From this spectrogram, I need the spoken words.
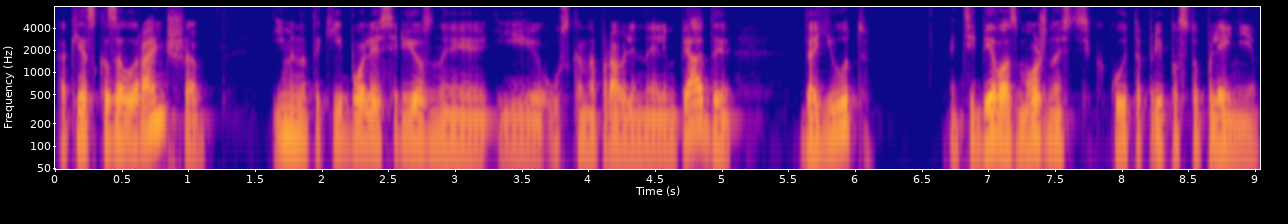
Как я сказал раньше, именно такие более серьезные и узконаправленные олимпиады дают тебе возможность какую-то при поступлении.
